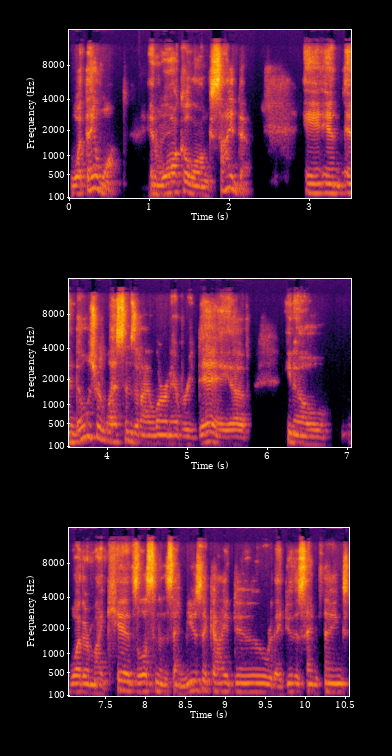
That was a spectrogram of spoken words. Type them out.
what they want and right. walk alongside them. And, and and those are lessons that i learn every day of you know whether my kids listen to the same music i do or they do the same things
